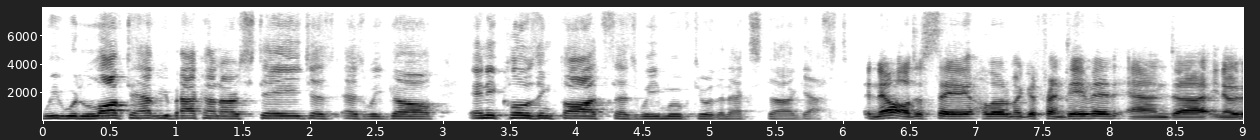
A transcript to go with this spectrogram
we would love to have you back on our stage as, as we go. Any closing thoughts as we move to the next uh, guest? No, I'll just say hello to my good friend David and uh, you know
